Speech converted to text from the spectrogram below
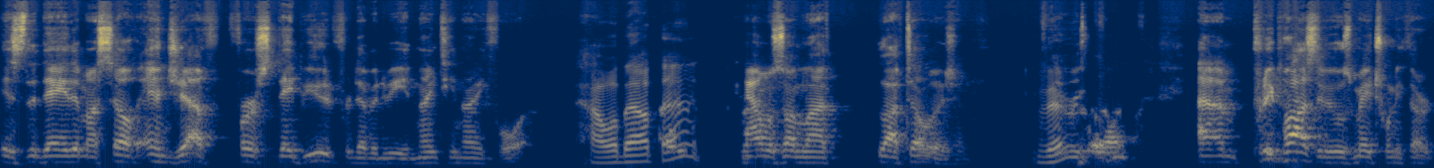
is the day that myself and Jeff first debuted for WWE in 1994. How about that? And I was on live live television. Very So, I'm pretty positive it was May 23rd.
